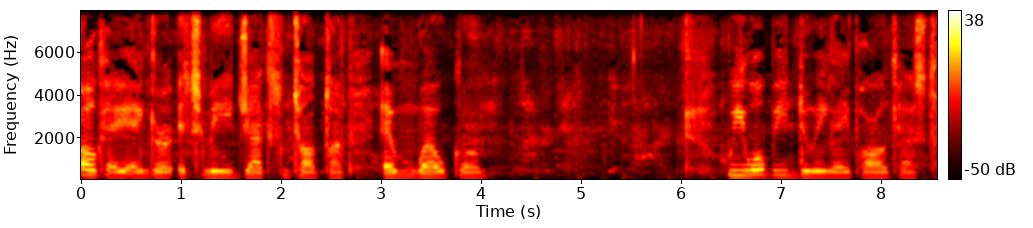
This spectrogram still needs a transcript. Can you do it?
Okay, Anchor, it's me, Jackson Talk Time, and welcome. We will be doing a podcast,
